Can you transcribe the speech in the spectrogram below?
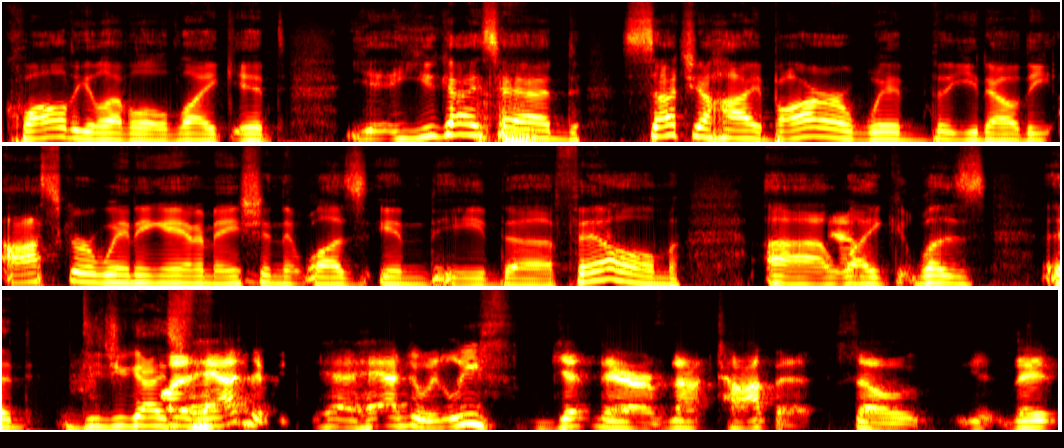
quality level, like it. Y- you guys mm-hmm. had such a high bar with the you know the Oscar winning animation that was in the the film. Uh, Yeah. like was uh, did you guys? But it had to be, it had to at least get there, if not top it. So they,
